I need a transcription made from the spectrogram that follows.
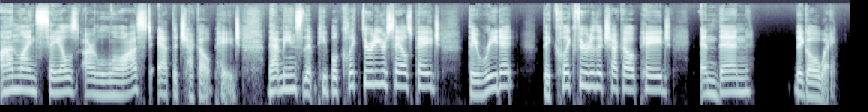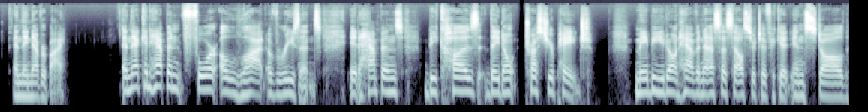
online sales are lost at the checkout page. That means that people click through to your sales page, they read it, they click through to the checkout page, and then they go away and they never buy. And that can happen for a lot of reasons. It happens because they don't trust your page. Maybe you don't have an SSL certificate installed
